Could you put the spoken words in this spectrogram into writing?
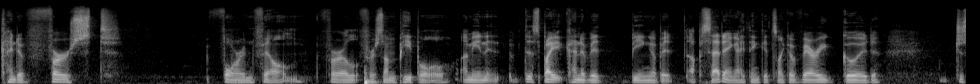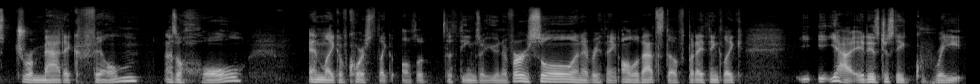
kind of first foreign film for for some people. I mean, it, despite kind of it being a bit upsetting, I think it's like a very good, just dramatic film as a whole. And like, of course, like also the themes are universal and everything, all of that stuff. But I think like, y- yeah, it is just a great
